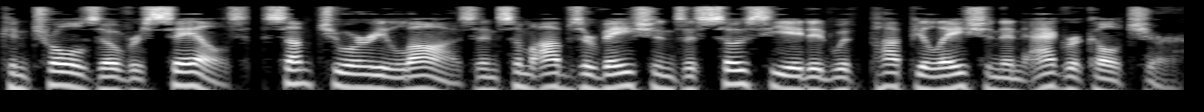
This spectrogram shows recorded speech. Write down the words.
controls over sales, sumptuary laws and some observations associated with population and agriculture.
